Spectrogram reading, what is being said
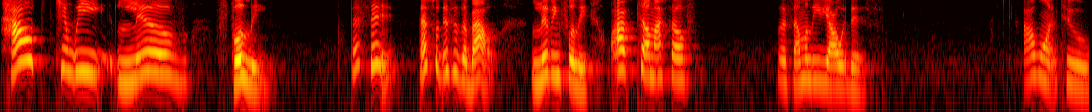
how can we live fully? That's it. That's what this is about. Living fully. I tell myself, listen, I'm gonna leave y'all with this. I want to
